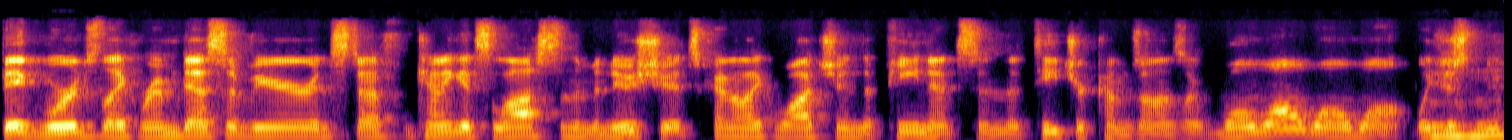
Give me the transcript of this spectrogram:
big words like remdesivir and stuff kind of gets lost in the minutia. It's kind of like watching the Peanuts and the teacher comes on. It's like wah wah wah wah. We just mm-hmm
